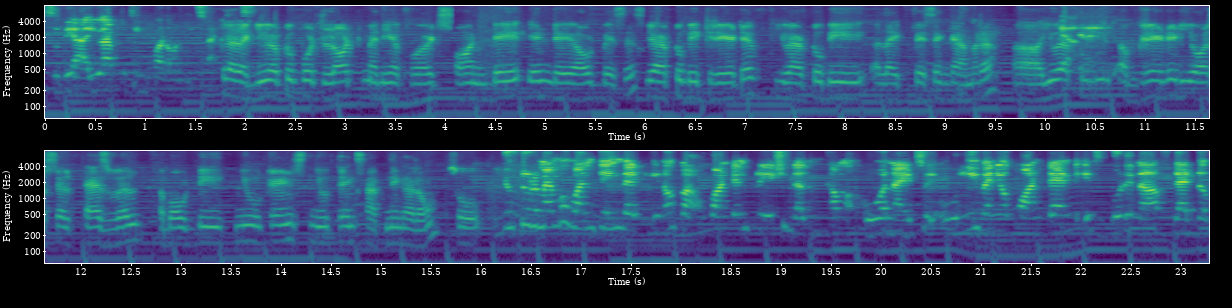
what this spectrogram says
So yeah, you have to think about all these factors. Correct. You have to put lot many efforts on day in day out basis. You have to be creative. You have to be uh, like facing camera. Uh, you have yeah. to be upgraded yourself as well about the new trends, new things happening around. So you have to remember one thing that you know content creation doesn't come overnight. So only when your content is good enough that the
